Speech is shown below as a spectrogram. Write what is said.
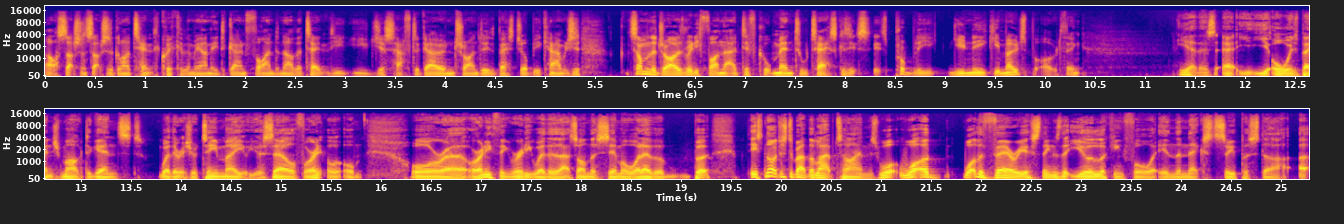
oh, such and such has gone a tenth quicker than me. I need to go and find another tenth. You, you just have to go and try and do the best job you can, which is some of the drivers really find that a difficult mental test because it's it's probably unique in motorsport. I would think. Yeah, there's uh, you- you're always benchmarked against whether it's your teammate or yourself or or or or, uh, or anything really, whether that's on the sim or whatever. But it's not just about the lap times. What what are what are the various things that you're looking for in the next superstar uh,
